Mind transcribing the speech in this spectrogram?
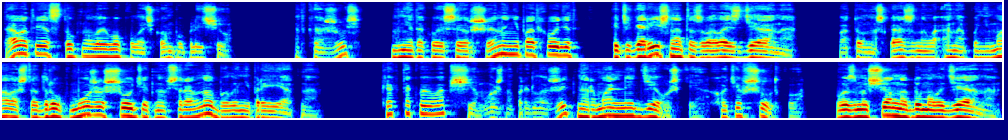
Та в ответ стукнула его кулачком по плечу. «Откажусь? Мне такое совершенно не подходит», — категорично отозвалась Диана. По тону сказанного она понимала, что друг мужа шутит, но все равно было неприятно. «Как такое вообще можно предложить нормальной девушке, хоть и в шутку?» — возмущенно думала Диана.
